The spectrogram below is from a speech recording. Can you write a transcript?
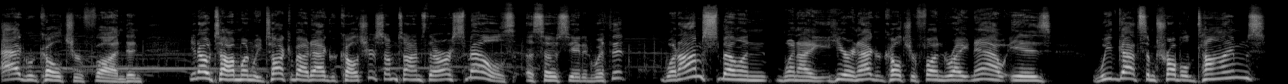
Agriculture Fund. And you know, Tom, when we talk about agriculture, sometimes there are smells associated with it. What I'm smelling when I hear an agriculture fund right now is we've got some troubled times,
